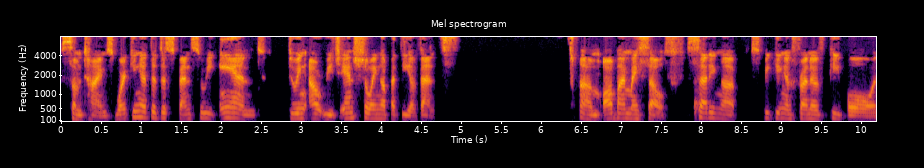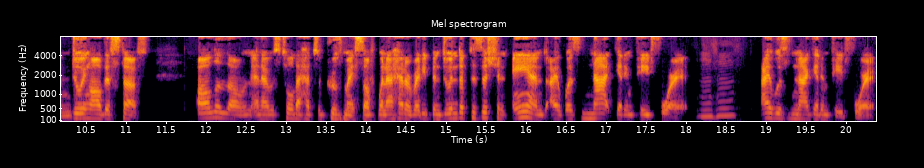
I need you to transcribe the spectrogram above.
sometimes, working at the dispensary and doing outreach and showing up at the events. Um, all by myself, setting up, speaking in front of people, and doing all this stuff all alone. And I was told I had to prove myself when I had already been doing the position and I was not getting paid for it. Mm-hmm. I was not getting paid for it.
